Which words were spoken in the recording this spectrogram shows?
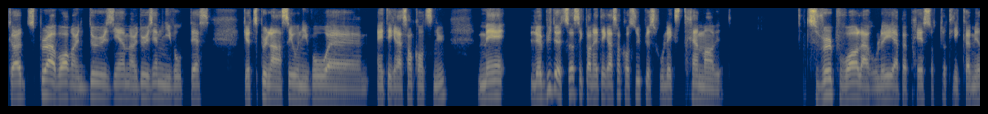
code, tu peux avoir un deuxième, un deuxième niveau de test que tu peux lancer au niveau intégration continue. Mais le but de ça, c'est que ton intégration continue puisse rouler extrêmement vite tu veux pouvoir la rouler à peu près sur toutes les commits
